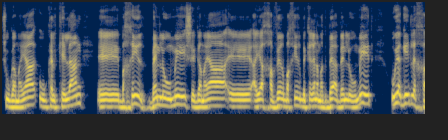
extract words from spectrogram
שהוא גם היה, הוא כלכלן אה, בכיר בינלאומי, שגם היה, אה, היה חבר בכיר בקרן המטבע הבינלאומית, הוא יגיד לך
